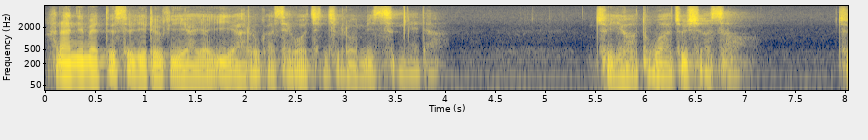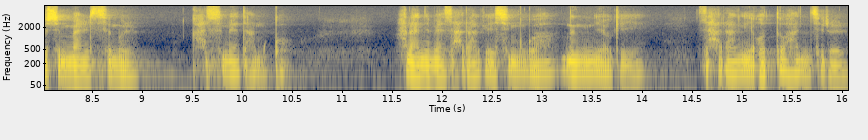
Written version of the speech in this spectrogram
하나님의 뜻을 이루기 위하여 이 하루가 세워진 줄로 믿습니다. 주여 도와주셔서 주신 말씀을 가슴에 담고 하나님의 살아계심과 능력이 사랑이 어떠한지를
